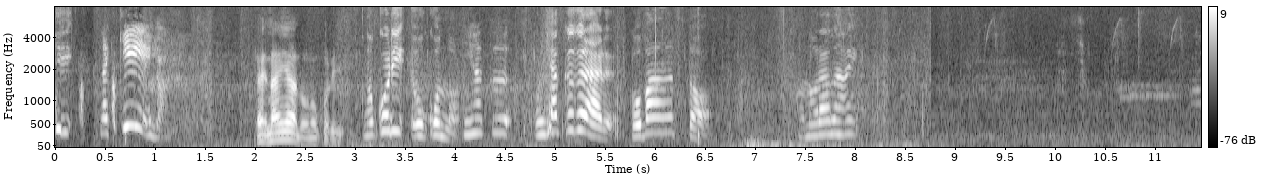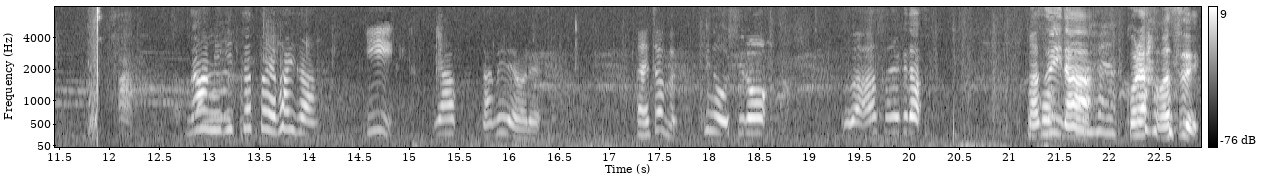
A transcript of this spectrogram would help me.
きラッキえ何ヤード残り？残りおこんのー200 200ぐらいある。5番ウッド。乗らない。あー右行っちゃったやばいじゃん。いい。いやダメだよあれ。大丈夫。木の後ろ。うわー最悪だ。まずいな。これはまずい。こ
